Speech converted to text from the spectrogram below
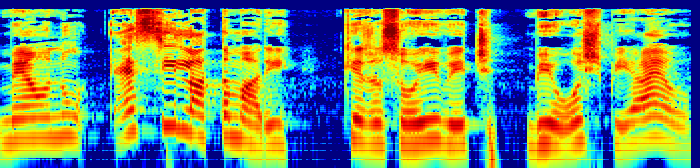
ਮੈਂ ਉਹਨੂੰ ਐਸੀ ਲੱਤ ਮਾਰੀ ਕਿ ਰਸੋਈ ਵਿੱਚ ਬੇਹੋਸ਼ ਪਿਆ ਹੈ ਉਹ।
